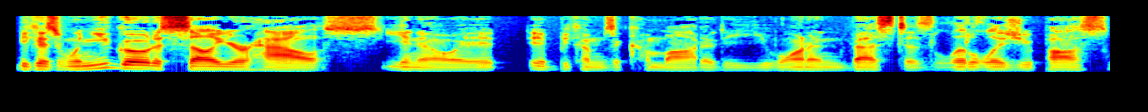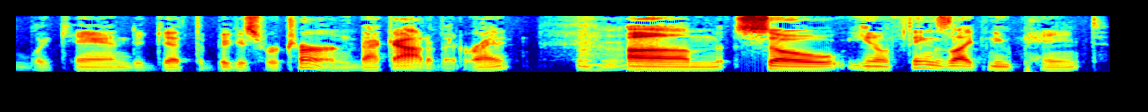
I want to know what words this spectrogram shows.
Because when you go to sell your house, you know, it, it becomes a commodity. You want to invest as little as you possibly can to get the biggest return back out of it, right? Mm-hmm. Um, so you know things like new paint.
